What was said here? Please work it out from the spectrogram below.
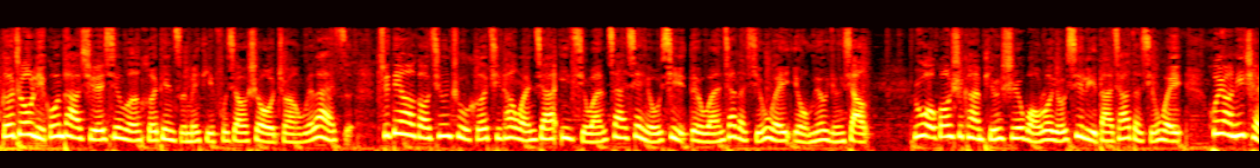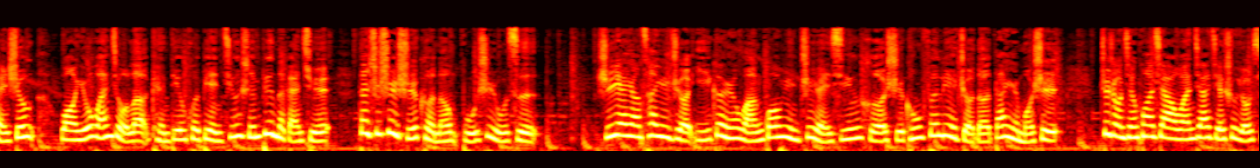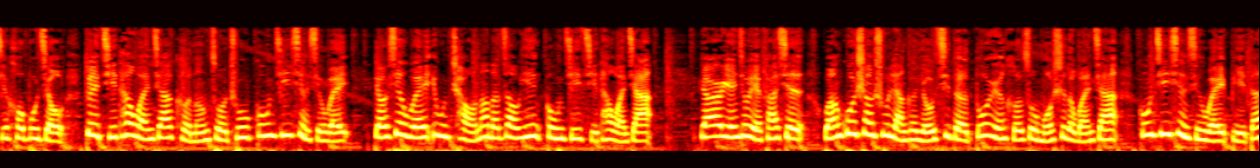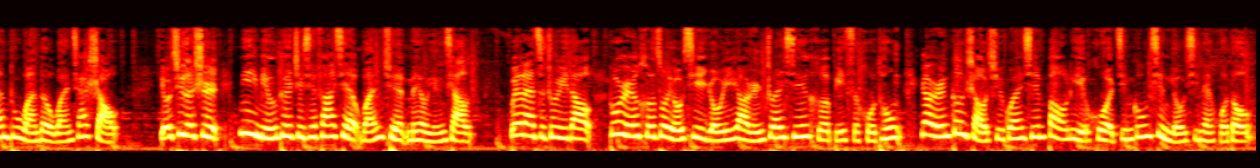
德州理工大学新闻和电子媒体副教授转维莱斯决定要搞清楚和其他玩家一起玩在线游戏对玩家的行为有没有影响。如果光是看平时网络游戏里大家的行为，会让你产生网游玩久了肯定会变精神病的感觉。但是事实可能不是如此。实验让参与者一个人玩《光晕之远星》和《时空分裂者》的单人模式。这种情况下，玩家结束游戏后不久，对其他玩家可能做出攻击性行为，表现为用吵闹的噪音攻击其他玩家。然而，研究也发现，玩过上述两个游戏的多人合作模式的玩家，攻击性行为比单独玩的玩家少。有趣的是，匿名对这些发现完全没有影响。威莱兹注意到，多人合作游戏容易让人专心和彼此互通，让人更少去关心暴力或进攻性游戏内活动。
